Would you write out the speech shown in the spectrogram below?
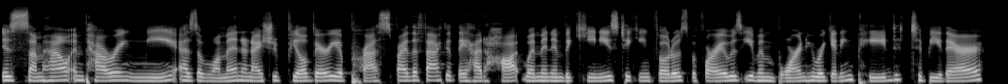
is somehow empowering me as a woman and I should feel very oppressed by the fact that they had hot women in bikinis taking photos before I was even born who were getting paid to be there,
